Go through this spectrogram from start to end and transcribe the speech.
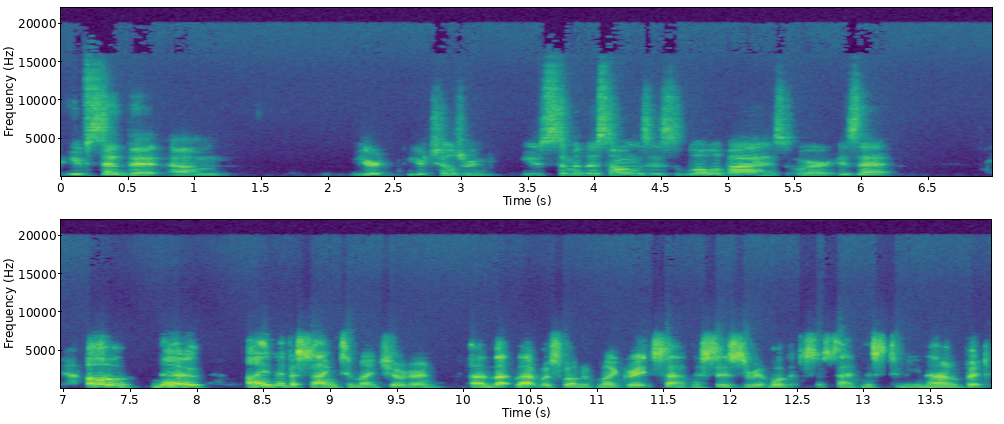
you've said that um, your your children use some of the songs as lullabies, or is that? Oh no, I never sang to my children, and that that was one of my great sadnesses. Well, it's a sadness to me now, but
